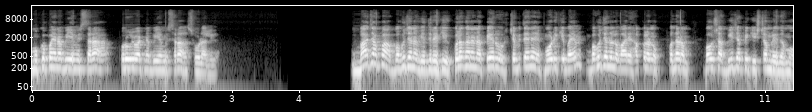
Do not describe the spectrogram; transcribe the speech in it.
ముక్కుపైన బియ్యం ఇస్తారా? పురుగులు పట్టిన బియ్యం ఇస్తారా? చూడాలి భాజపా బహుజన వ్యతిరేకి కులగణన పేరు చెబితేనే మోడీకి భయం. బహుజనులు వారి హక్కులను పొందడం బహుశా బీజేపీకి ఇష్టం లేదేమో.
